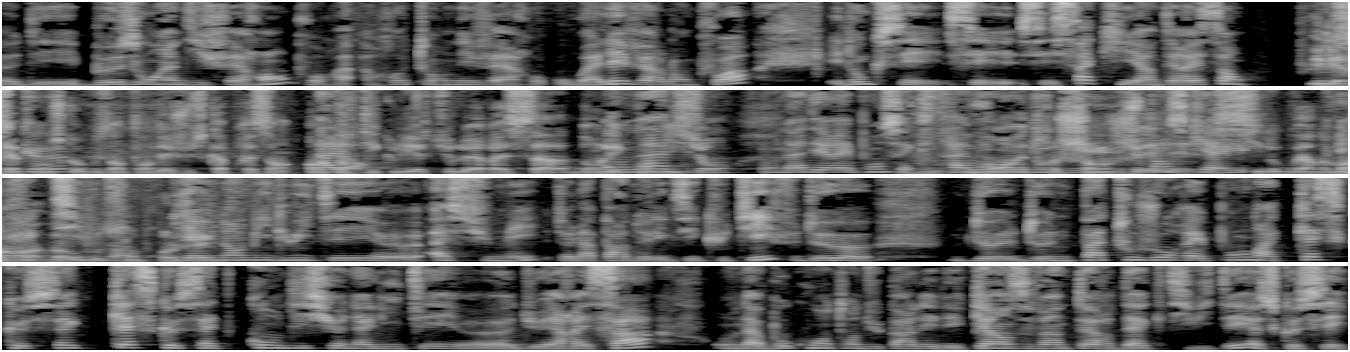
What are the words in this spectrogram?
des besoins différents pour retourner vers ou aller vers l'emploi? Et donc, c'est ça qui est intéressant et les réponses que... vous entendez jusqu'à présent, en particulier sur le RSA, dont les conditions on a des réponses extrêmement vont être changées si le gouvernement va au bout de son projet. Il y a une ambiguïté euh, assumée de la part de l'exécutif de, euh, de, de, ne pas toujours répondre à qu'est-ce que c'est, qu'est-ce que cette conditionnalité euh, du RSA. On a beaucoup entendu parler des 15-20 heures d'activité. Est-ce que c'est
